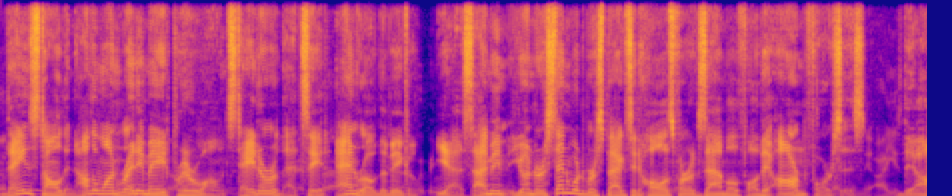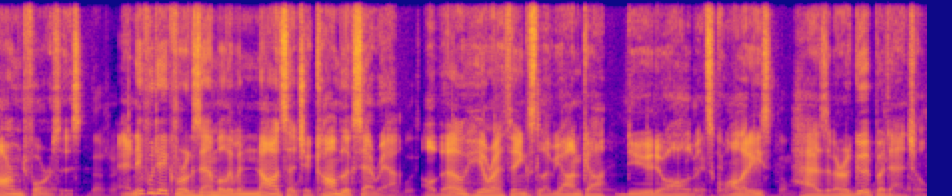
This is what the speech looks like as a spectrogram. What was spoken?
They installed another one ready-made pre-wound stator, that's it, and rode the vehicle. Yes, I mean, you understand what respects it holds, for example, for the armed forces. The armed forces. And if we take, for example, even not such a complex area, although here I think Slavyanka, due to all of its qualities, has a very good potential.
